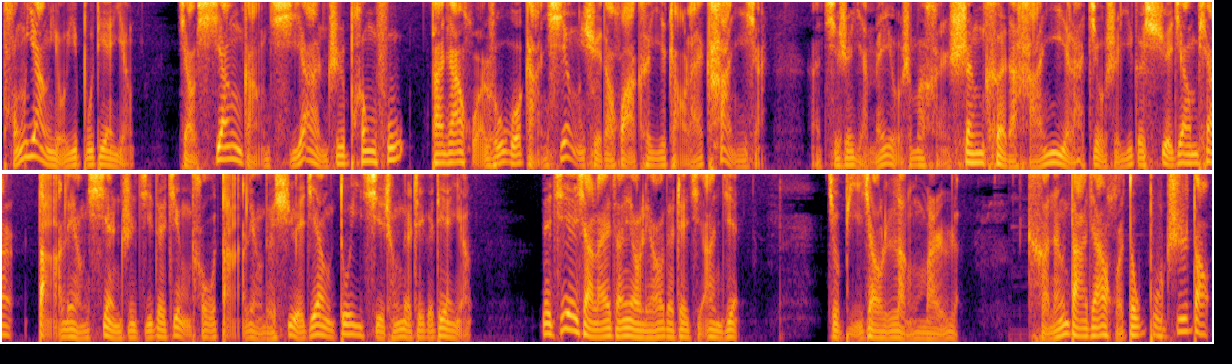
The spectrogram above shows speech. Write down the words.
同样有一部电影叫《香港奇案之烹夫》。大家伙如果感兴趣的话，可以找来看一下啊。其实也没有什么很深刻的含义了，就是一个血浆片儿大量限制级的镜头，大量的血浆堆砌成的这个电影。那接下来咱要聊的这起案件就比较冷门了，可能大家伙都不知道，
